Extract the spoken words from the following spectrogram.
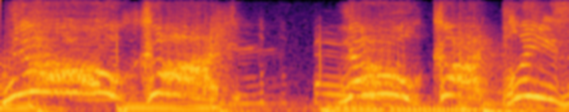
No! God! No! God, please,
